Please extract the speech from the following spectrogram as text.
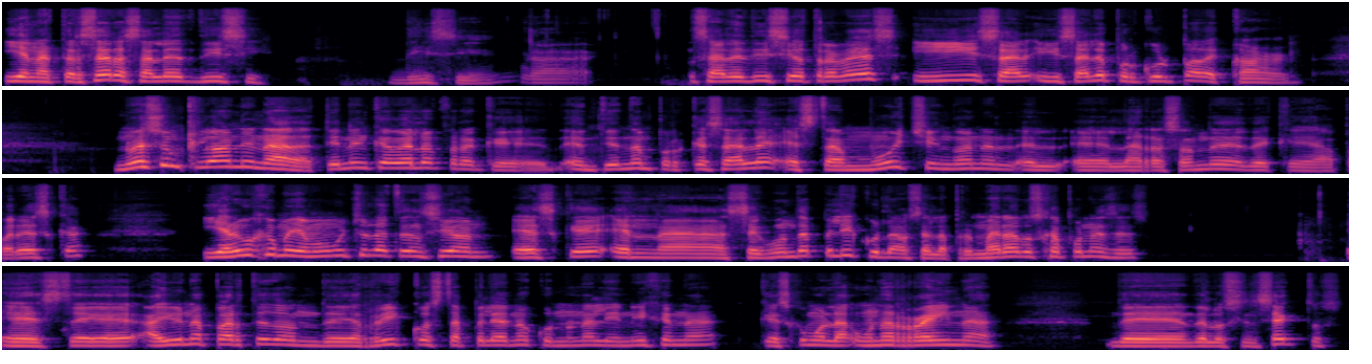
Y en la tercera sale DC. DC. Ah. Sale DC otra vez y, y sale por culpa de Carl. No es un clon ni nada, tienen que verlo para que entiendan por qué sale. Está muy chingón la razón de, que aparezca. Y algo que me llamó mucho la atención es que en la segunda película, o sea, la primera de los japoneses, este, hay una parte donde Rico está peleando con una alienígena que es como la, una reina de, los insectos,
